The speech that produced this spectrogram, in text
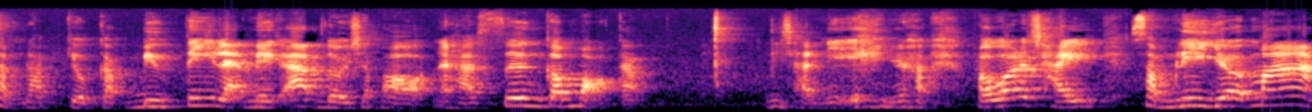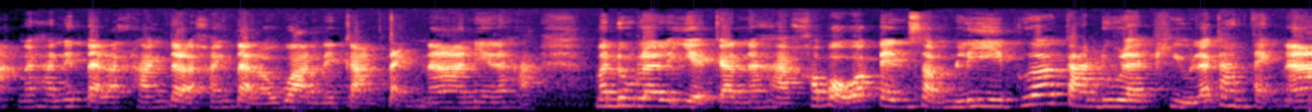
สำหรับเกี่ยวกับบิวตี้และเมคอัพโดยเฉพาะนะคะ ซึ่งก็เหมาะกับ ดิฉันนี่เองนะคะเพราะว่าใช้สำลีเยอะมากนะคะในแต่ละครั้งแต่ละครั้งแต่ละวันในการแต่งหน้าเนี่ยนะคะ มาดูรายละเอียดกันนะคะเขาบอกว่าเป็นสำลีเพื่อการดูแลผิวและการแต่งหน้า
